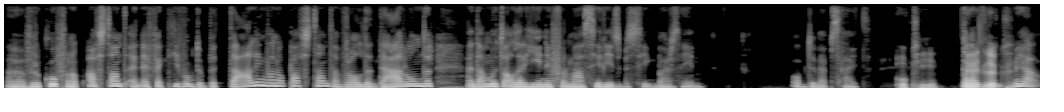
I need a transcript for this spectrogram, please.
uh, verkoop van op afstand en effectief ook de betaling van op afstand, en vooral de daaronder, en dan moet allergene informatie reeds beschikbaar zijn op de website. Oké, okay. duidelijk. Ja,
